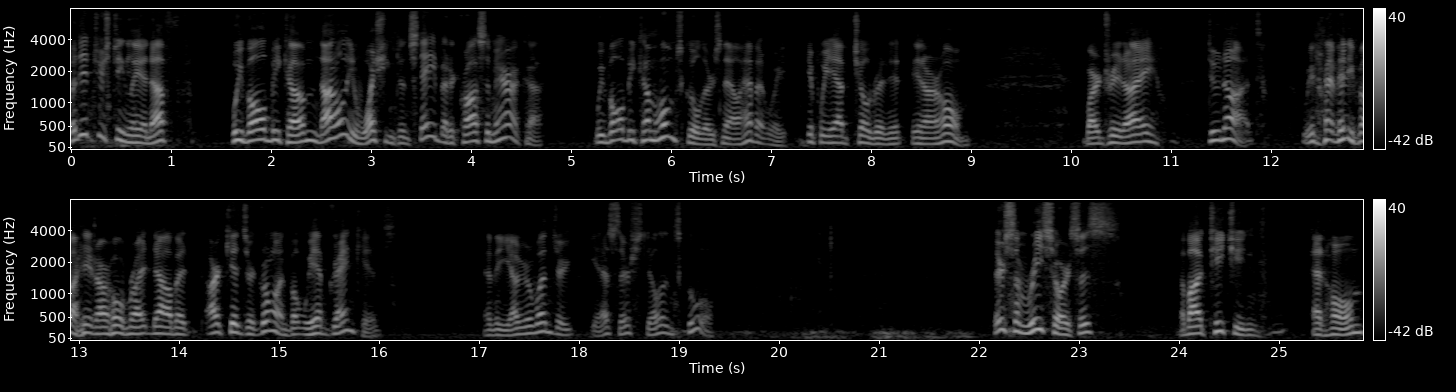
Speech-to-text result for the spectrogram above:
But interestingly enough, we've all become, not only in Washington State, but across America, we've all become homeschoolers now, haven't we? If we have children in our home. Marjorie and I do not. We don't have anybody in our home right now, but our kids are growing, but we have grandkids. And the younger ones are, yes, they're still in school. There's some resources about teaching at home.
